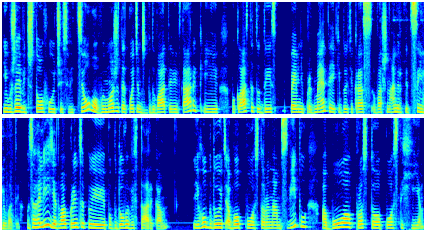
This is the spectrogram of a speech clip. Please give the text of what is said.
І вже відштовхуючись від цього, ви можете потім збудувати вівтарик і покласти туди певні предмети, які будуть якраз ваш намір підсилювати. Взагалі є два принципи побудови вівтарика. Його будують або по сторонам світу, або просто по стихіям.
